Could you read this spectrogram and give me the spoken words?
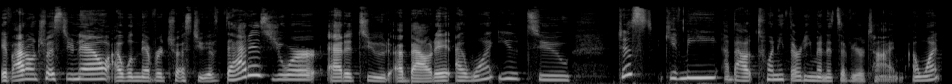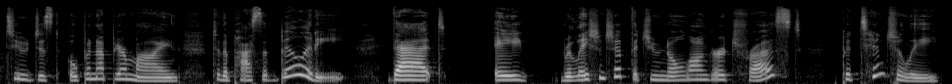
If I don't trust you now, I will never trust you. If that is your attitude about it, I want you to just give me about 20, 30 minutes of your time. I want to just open up your mind to the possibility that a relationship that you no longer trust potentially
